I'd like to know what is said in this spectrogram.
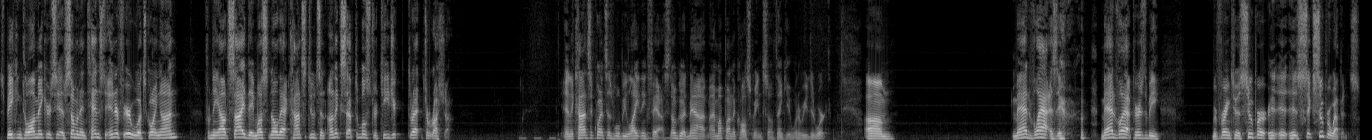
Speaking to lawmakers, if someone intends to interfere with what's going on, from the outside, they must know that constitutes an unacceptable strategic threat to Russia. And the consequences will be lightning fast. Oh, good. Man, I'm up on the call screen, so thank you. Whatever you did worked. Um, Mad Vlad is there. Mad Vlad appears to be referring to his super his six super weapons.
